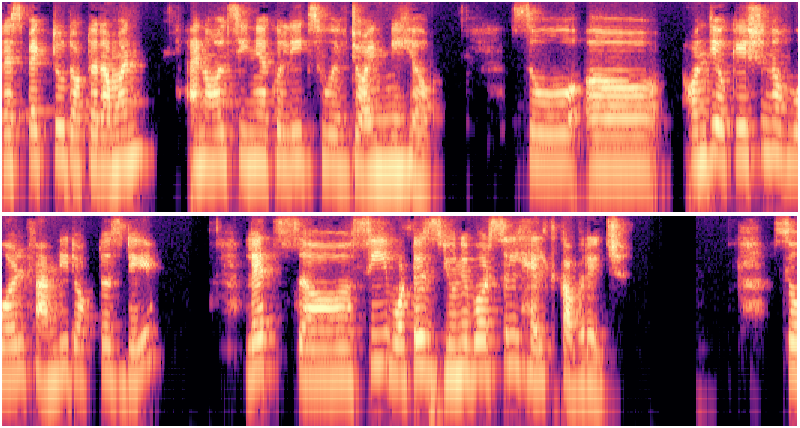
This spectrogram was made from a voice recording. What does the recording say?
respect to Dr. Raman and all senior colleagues who have joined me here. So uh, on the occasion of World Family Doctors Day, let's uh, see what is universal health coverage. So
